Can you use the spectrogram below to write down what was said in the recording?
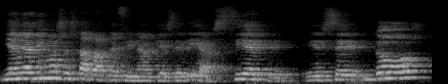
Y añadimos esta parte final que sería 7S2,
